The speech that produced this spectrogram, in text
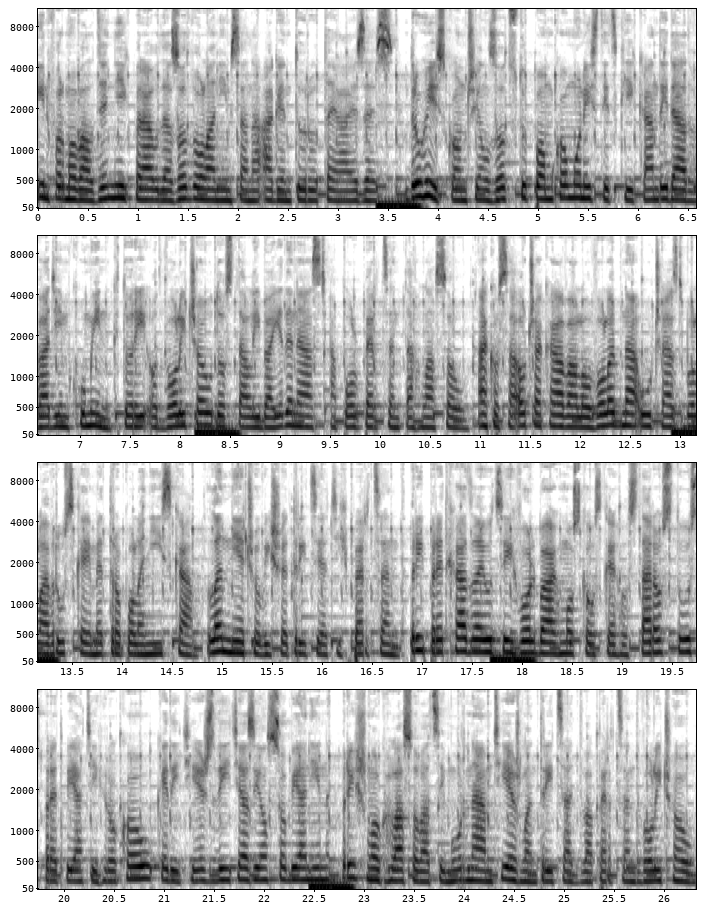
Informoval denník Pravda s odvolaním sa na agentúru TASS. Druhý skončil s odstupom komunistický kandidát Vadim Kumin, ktorý od voličov dostal iba 11,5% hlasov. Ako sa očakávalo, volebná účasť bola v ruskej metropole nízka, len niečo vyše 30% Pri predchádzajúcich voľbách moskovského starostu spred 5 rokov, kedy tiež zvíťazil Sobianin, prišlo k hlasovacím urnám tiež len 32% voličov.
